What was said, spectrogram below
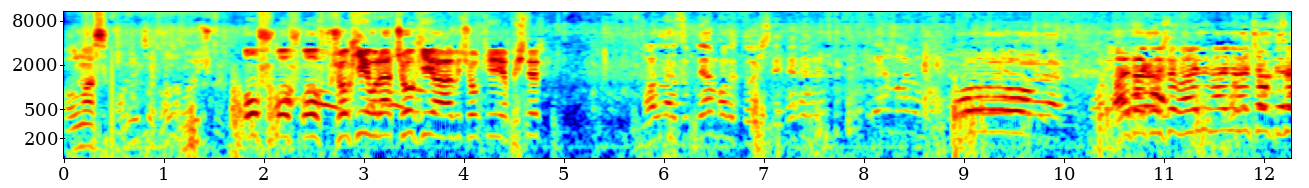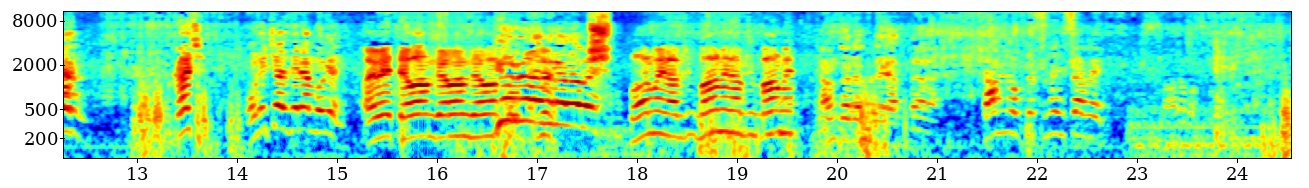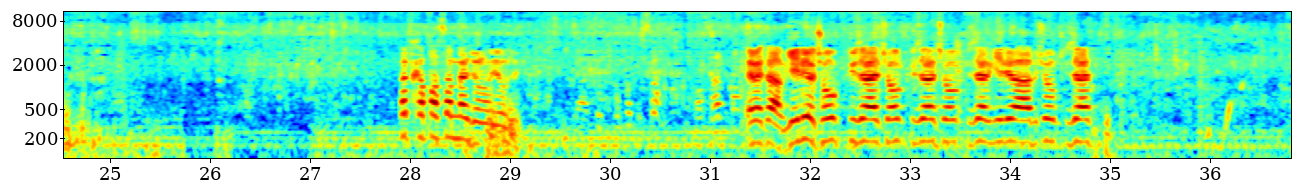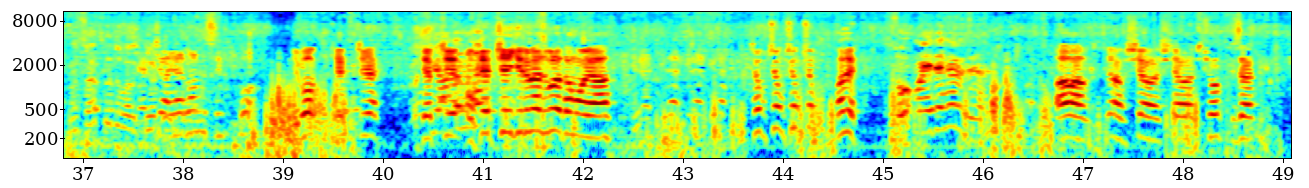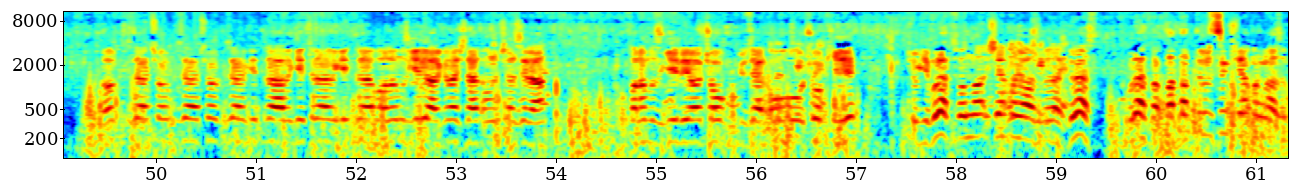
Olmaz. Balığı çek oğlum 13 mü? Of of of. Çok iyi Murat. Çok iyi abi. Çok iyi. Yapıştır. Vallahi zıplayan balıktı o işte. Oo. Haydi arkadaşlar. Haydi haydi. haydi. Çok güzel. Kaç? 13 Haziran bugün. Evet devam devam devam. Yürü. Murat abi. Şşt, bağırmayın abicim. Bağırmayın abicim. Bağırmayın. Tam da nokta yaptı ha. Tam noktasına isabet. Sağına bak. Hadi kapatsam bence onu iyi olacak. Kapatırsa. Basarsa. Evet abi geliyor. Çok güzel. Çok güzel. Çok güzel geliyor abi. Çok güzel. Nasıl atladı balık Kepçe mısın? Bu. İbo kepçeye. O kepçeye, o kepçeye girmez Murat ama o ya. Girer girer girer girer. Çabuk çabuk çabuk çabuk. Hadi. Sokmayı deneriz yani. Tamam yavaş yavaş yavaş çok güzel. Çok güzel çok güzel çok güzel getir abi getir abi getir abi balığımız geliyor arkadaşlar 13 Haziran. Ufanamız geliyor çok güzel oo çok iyi. Çok iyi Murat sonuna şey yapman lazım biraz biraz. Murat bak patlattırırsın şey yapman lazım.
